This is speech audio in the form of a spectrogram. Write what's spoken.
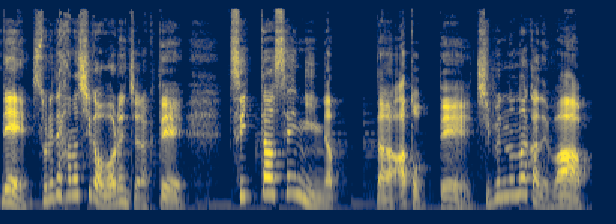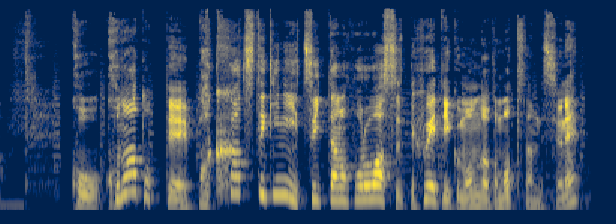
で、それで話が終わるんじゃなくて、ツイッター1000人になった後って、自分の中では、こう、この後って爆発的にツイッターのフォロワー数って増えていくものだと思ってたんですよね。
